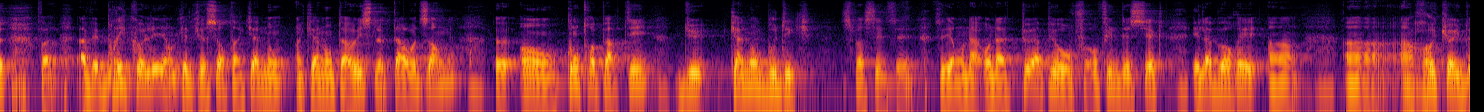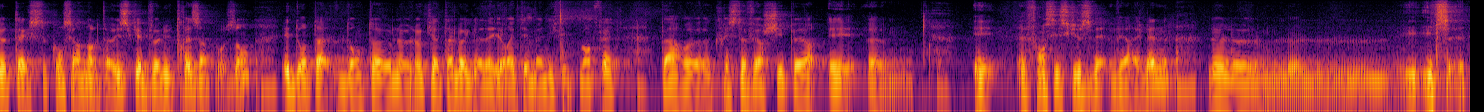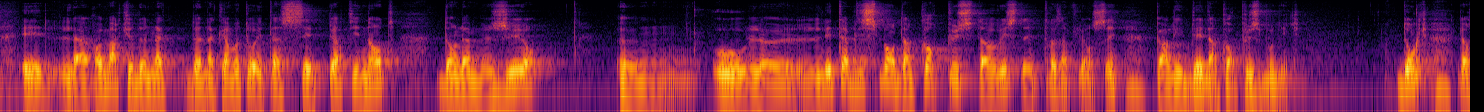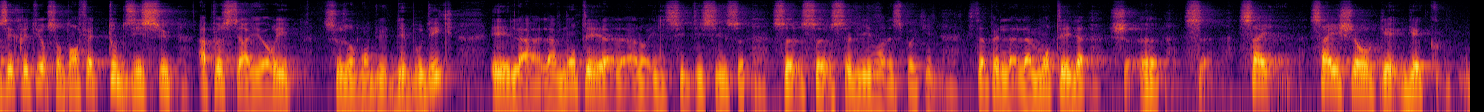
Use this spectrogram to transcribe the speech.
avait bricolé en quelque sorte un canon, un canon taoïste, le Tao Zhang, euh, en contrepartie du canon bouddhique. C'est-à-dire on a, on a peu à peu, au, fil des siècles, élaboré un, recueil de textes concernant le taoïsme qui est devenu très imposant et dont, euh, le, catalogue a d'ailleurs été magnifiquement fait par Christopher Schipper et, et Franciscus Verhelen, le, et la remarque de, Nakamoto est assez pertinente dans la mesure euh, où l'établissement d'un corpus taoïste est très influencé par l'idée d'un corpus bouddhique. Donc, leurs écritures sont en fait toutes issues a posteriori, sous-entendu, des bouddhiques, et la, montée, alors il cite ici ce, livre, n'est-ce pas, qui, s'appelle la, montée, la, euh, Saisho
